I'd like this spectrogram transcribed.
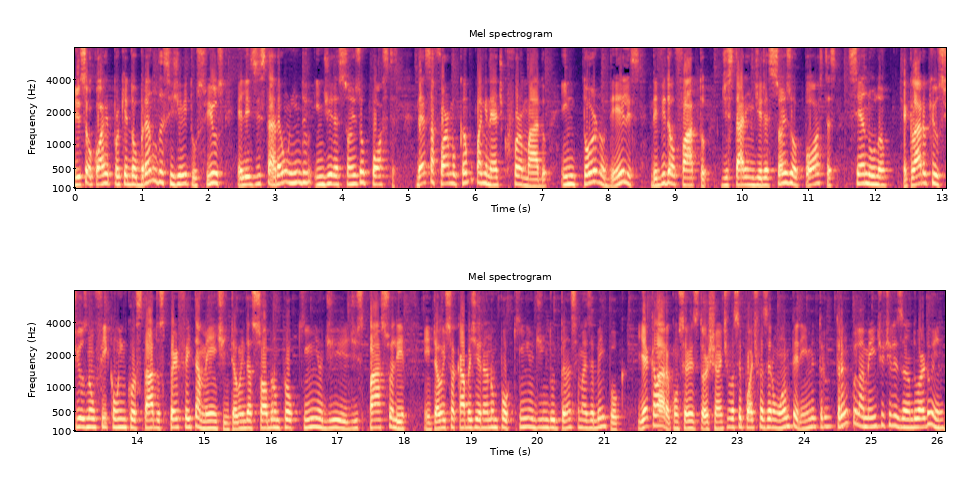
Isso ocorre porque dobrando desse jeito os fios, eles estarão indo em direções opostas. Dessa forma, o campo magnético formado em torno deles, devido ao fato de estarem em direções opostas, se anulam. É claro que os fios não ficam encostados perfeitamente, então ainda sobra um pouquinho de, de espaço ali. Então isso acaba gerando um pouquinho de indutância, mas é bem pouca. E é claro, com seu resistor shunt você pode fazer um amperímetro tranquilamente utilizando o Arduino.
